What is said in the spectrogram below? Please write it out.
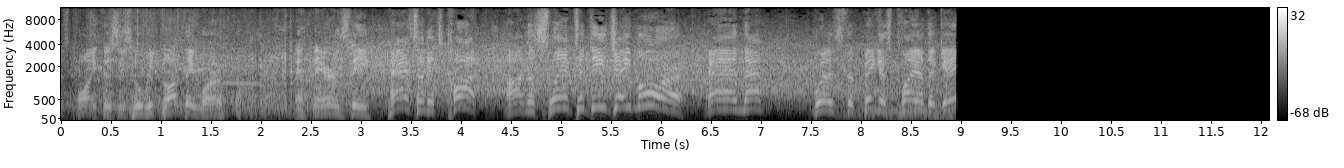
this point, this is who we thought they were. And there's the pass, and it's caught on the slant to DJ Moore. And that was the biggest play of the game.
